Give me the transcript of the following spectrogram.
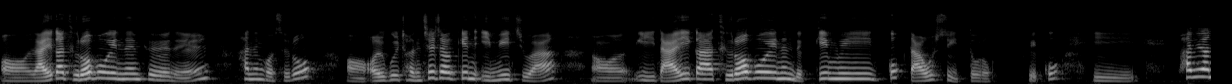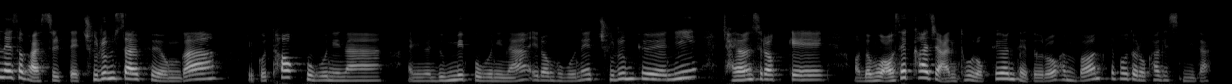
어, 나이가 들어 보이는 표현을 하는 것으로 어, 얼굴 전체적인 이미지와 어, 이 나이가 들어 보이는 느낌이 꼭 나올 수 있도록 그리고 이 화면에서 봤을 때 주름살 표현과 그리고 턱 부분이나 아니면 눈 밑 부분이나 이런 부분에 주름 표현이 자연스럽게 어, 너무 어색하지 않도록 표현되도록 한번 해보도록 하겠습니다.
